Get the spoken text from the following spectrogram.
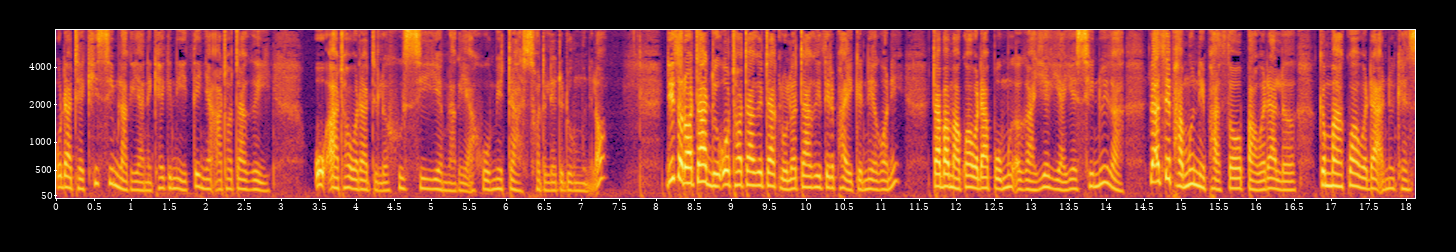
အိုဒါတေခိစိမလာကရနေခဲကနီတင်ညာအာထောတာဂေအိုအာထောဝဒတလခုစီယမ်လာကရဟိုမီတာဆောဒလေဒဒုံမှုနေလို့ဒီသရတာဒူအိုထောတာဂေတက်လိုလတာဂေတေဖိုင်ကနေကောနေတဘမကွာဝဒပုံမှုအကရက်ရရဲ့စင်နွေကလက်အစ်ဖာမှုနေဖာသောပါဝဒလကမာကွာဝဒအနုကန်ဆ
